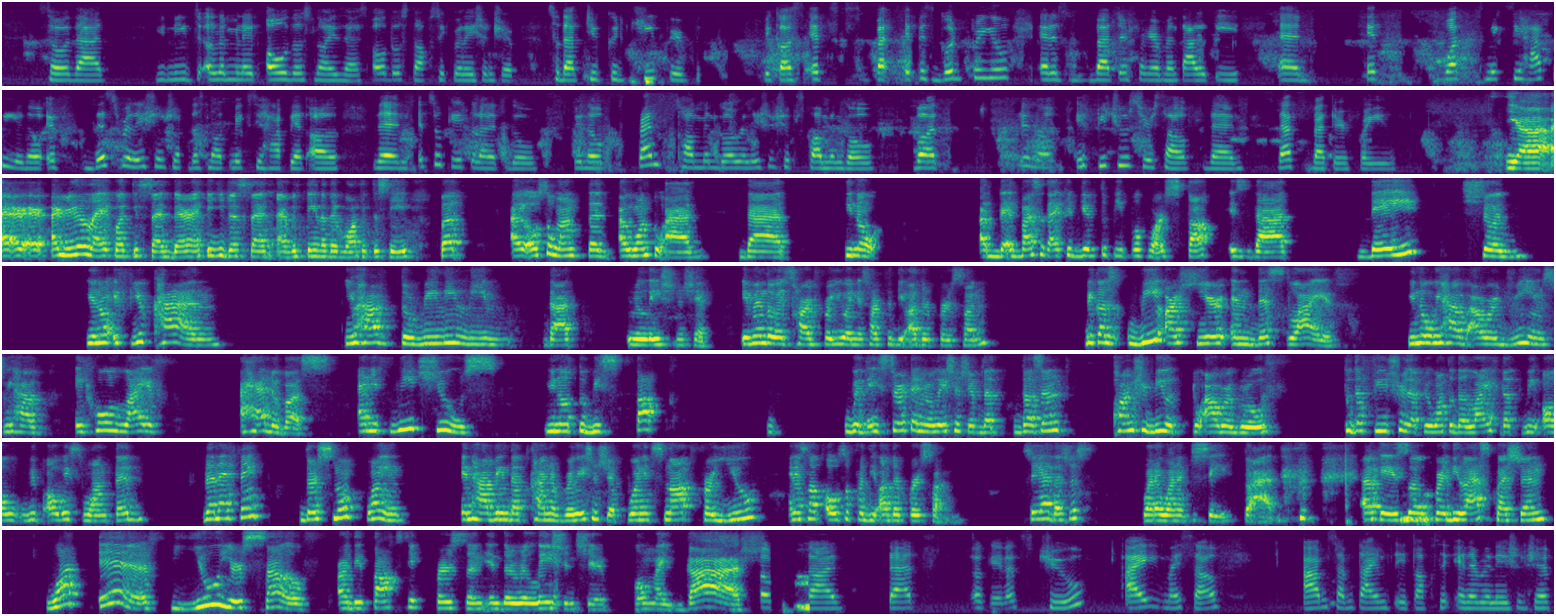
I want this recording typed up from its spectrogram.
so that you need to eliminate all those noises, all those toxic relationships so that you could keep your peace because it's but it is good for you it is better for your mentality and it what makes you happy you know if this relationship does not makes you happy at all then it's okay to let it go you know friends come and go relationships come and go but you know if you choose yourself then that's better for you Yeah, I, I I really like what you said there. I think you just said everything that I wanted to say. But I also wanted I want to add that you know uh, the advice that I could give to people who are stuck is that they should you know if you can you have to really leave that relationship even though it's hard for you and it's hard for the other person. Because we are here in this life. You know we have our dreams. We have a whole life ahead of us. And if we choose you know to be stuck with a certain relationship that doesn't contribute to our growth to the future that we want to the life that we all we've always wanted then i think there's no point in having that kind of relationship when it's not for you and it's not also for the other person. So yeah that's just what i wanted to say to add. Okay so for the last question what if you yourself are the toxic person in the relationship oh my gosh Oh God, that's okay. That's true. I myself am sometimes a toxic in a relationship.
